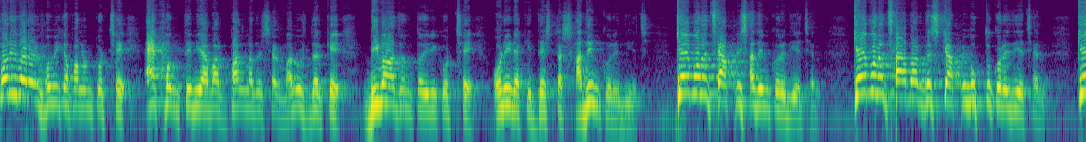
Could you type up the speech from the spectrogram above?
পরিবারের ভূমিকা পালন করছে। এখন তিনি আবার বাংলাদেশের মানুষদেরকে বিভাজন তৈরি করছে। উনি নাকি দেশটা স্বাধীন করে দিয়েছে। কে বলেছে আপনি স্বাধীন করে দিয়েছেন? কে বলেছে আমার দেশকে আপনি মুক্ত করে দিয়েছেন? কে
